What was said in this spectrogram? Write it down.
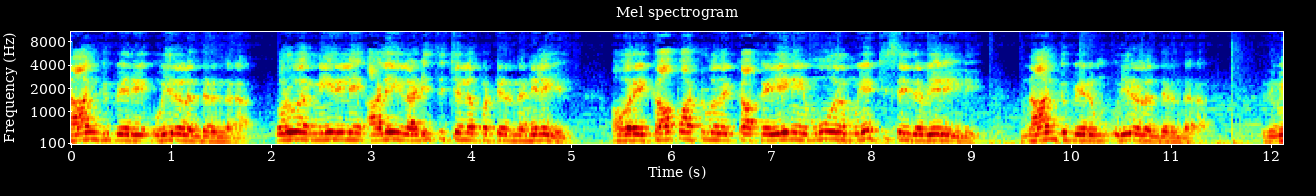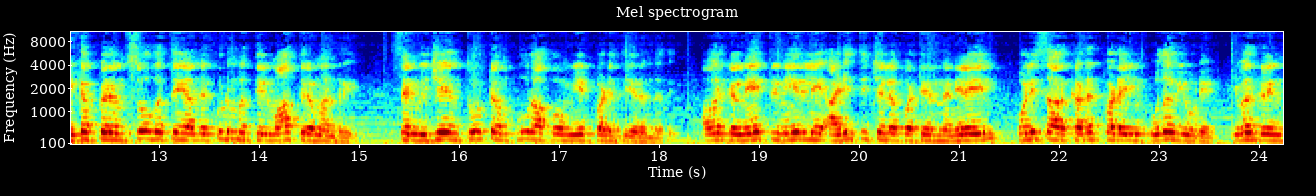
நான்கு பேரே உயிரிழந்திருந்தனர். ஒருவர் நீரிலே அலையில் அடித்துச் செல்லப்பட்டிருந்த நிலையில் அவரை காப்பாற்றுவதற்காக ஏனைய மூவரும் முயற்சி செய்த வேளையிலே நான்கு பேரும் உயிரிழந்திருந்தனர். இது மிக பெரும் சோகத்தை அந்த குடும்பத்தில் மாத்திரமன்றி சென் விஜயன் தூட்டம் பூராகவும் ஏற்படுத்தி இருந்தது அவர்கள் நேற்று நீரிலே அடித்துச் செல்லப்பட்டிருந்த நிலையில் போலீசார் கடற்படையின் உதவியுடன் இவர்களின்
